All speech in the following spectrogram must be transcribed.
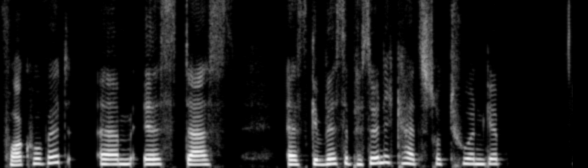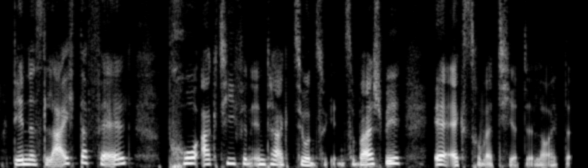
vor Covid, ähm, ist, dass es gewisse Persönlichkeitsstrukturen gibt, denen es leichter fällt, proaktiv in Interaktion zu gehen. Zum Beispiel eher extrovertierte Leute.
